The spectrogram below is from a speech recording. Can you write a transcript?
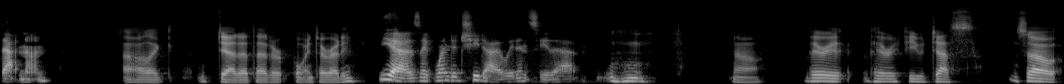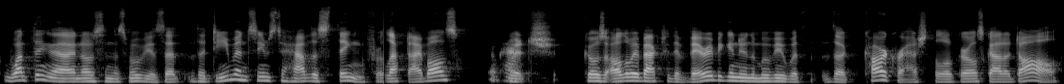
that nun. Uh, like dead at that er- point already. Yeah, it's like when did she die? We didn't see that. Mhm. no, very very few deaths. So one thing that I noticed in this movie is that the demon seems to have this thing for left eyeballs, Okay. which goes all the way back to the very beginning of the movie with the car crash. The little girl's got a doll,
